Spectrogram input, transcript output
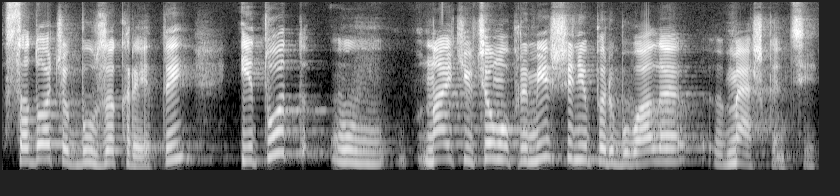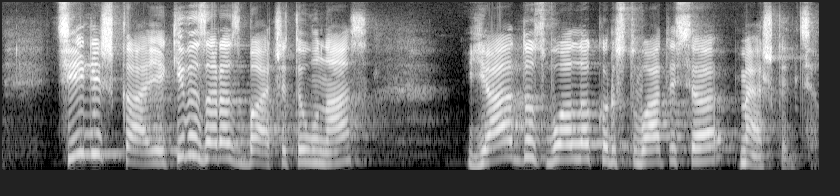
садочок був закритий, і тут, навіть в цьому приміщенні, перебували мешканці. Ці ліжка, які ви зараз бачите у нас, я дозволила користуватися мешканцям.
